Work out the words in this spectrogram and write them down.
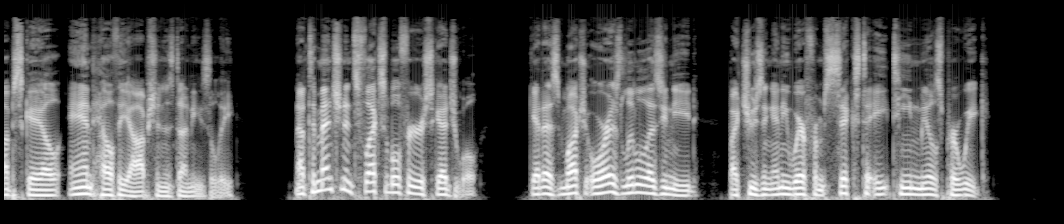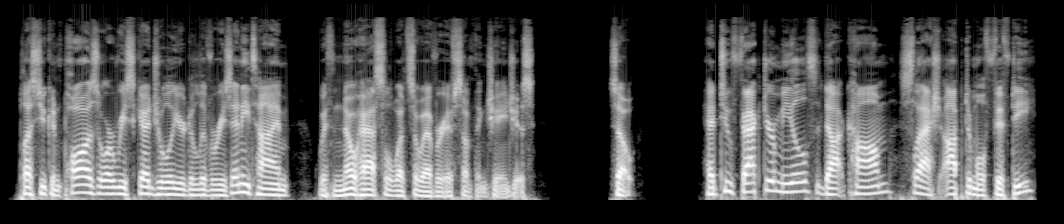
upscale, and healthy options done easily. Not to mention, it's flexible for your schedule. Get as much or as little as you need by choosing anywhere from 6 to 18 meals per week. Plus, you can pause or reschedule your deliveries anytime with no hassle whatsoever if something changes. So, head to factormeals.com slash optimal50,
